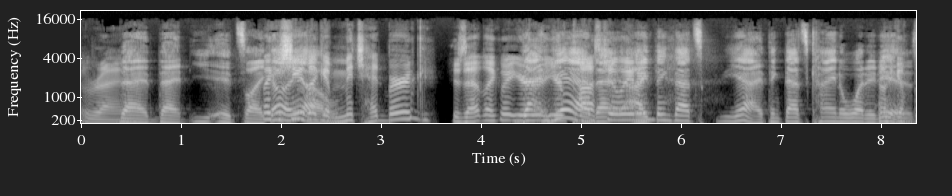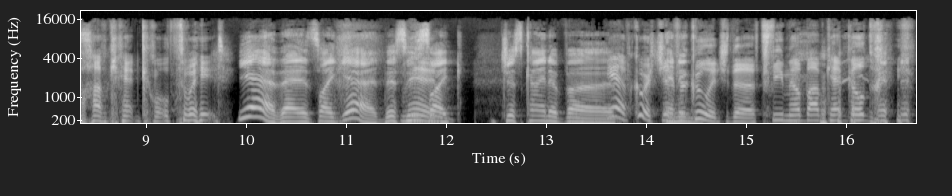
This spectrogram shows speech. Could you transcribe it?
Right. that that it's like like oh, is she yeah, like a Mitch Hedberg? Is that like what you're that- you're yeah, that- postulating? I think that's yeah, I think that's kind of what it like is. a Bobcat Goldthwait. Yeah, that it's like, yeah, this is like just kind of uh yeah, of course, Jennifer it- Coolidge, the female Bobcat Goldthwait.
